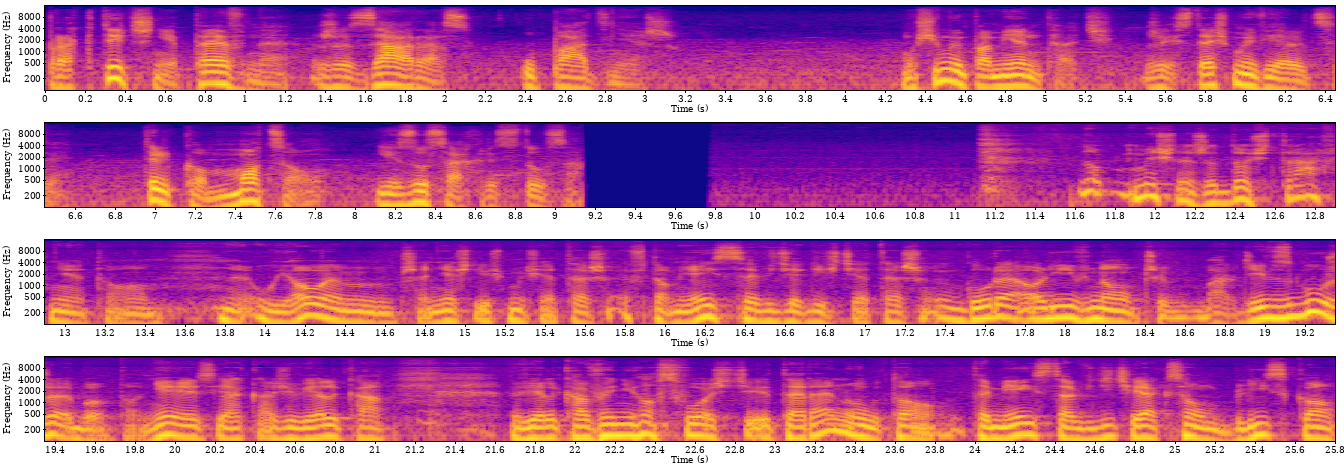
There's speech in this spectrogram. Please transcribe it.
praktycznie pewne, że zaraz upadniesz. Musimy pamiętać, że jesteśmy wielcy tylko mocą Jezusa Chrystusa. No, myślę, że dość trafnie to ująłem. Przenieśliśmy się też w to miejsce. Widzieliście też Górę Oliwną, czy bardziej wzgórze, bo to nie jest jakaś wielka, wielka wyniosłość terenu. To te miejsca widzicie, jak są blisko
